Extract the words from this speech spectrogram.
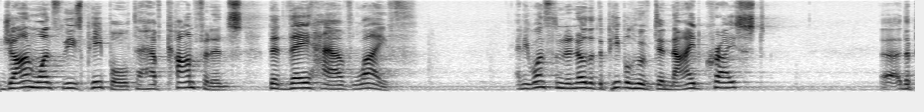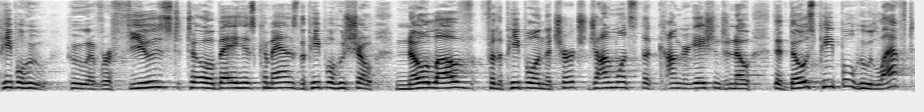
John wants these people to have confidence that they have life. And he wants them to know that the people who have denied Christ, uh, the people who, who have refused to obey his commands, the people who show no love for the people in the church, John wants the congregation to know that those people who left,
